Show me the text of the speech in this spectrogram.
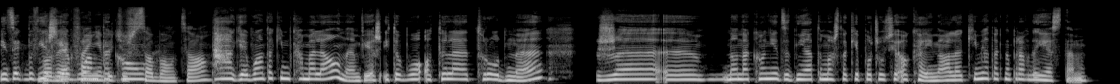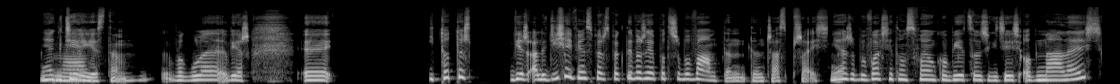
Więc jakby wiesz, Boże, ja jak byłam fajnie taką... być już sobą, co? Tak, ja byłam takim kameleonem, wiesz, i to było o tyle trudne, że y, no na koniec dnia to masz takie poczucie, okej, no ale kim ja tak naprawdę jestem? Nie? Gdzie No. ja jestem? W ogóle, wiesz... y, I to też, wiesz, ale dzisiaj wiem z perspektywy, że ja potrzebowałam ten, ten czas przejść, nie? Żeby właśnie tą swoją kobiecość gdzieś odnaleźć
